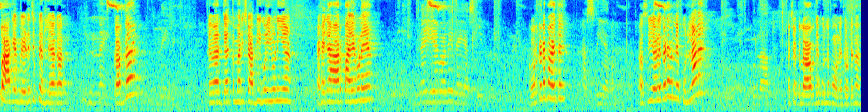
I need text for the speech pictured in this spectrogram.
ਪਾ ਕੇ ਵਿਹੜੇ 'ਚ ਫਿਰ ਲਿਆ ਕਰ नहीं ਕਰਦਾ ਹੈ? नहीं नहीं ਤੇ ਫਿਰ ਜਦ ਤੁਹਾਡੀ ਸ਼ਾਦੀ ਹੋਈ ਹੋਣੀ ਆ ਇਹੋ ਜਿਹਾ ਹਾਰ ਪਾਏ ਹੋਣੇ ਆ नहीं ये वाली नहीं असली ਹੋਰ ਕਿਹੜੇ ਪਾਏ ਤੇ असली वाला ਅਸਲੀ ਵਾਲੇ ਕਿਹੜੇ ਹੁੰਨੇ ਫੁੱਲਾਂ ਵਾਲੇ गुलाब ਅੱਛਾ ਗੁਲਾਬ ਦੇ ਫੁੱਲ ਪਾਉਣੇ ਤੁਹਾਡੇ ਨਾਲ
